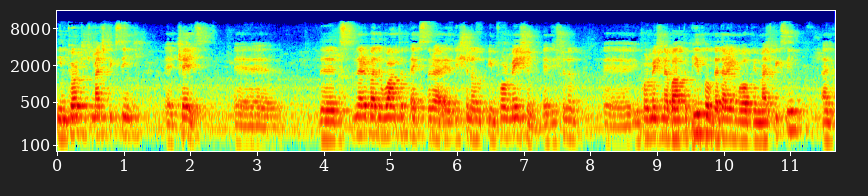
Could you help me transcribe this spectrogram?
in Turkish match fixing case, the disciplinary body wanted extra additional information, additional information about the people that are involved in match fixing, and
